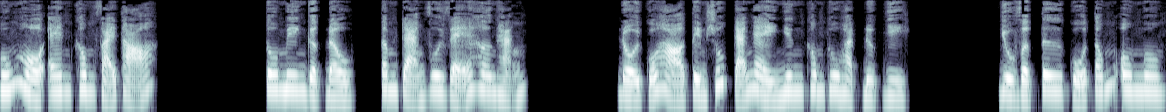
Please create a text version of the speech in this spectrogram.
Huống hồ em không phải thỏ. Tô Miên gật đầu, tâm trạng vui vẻ hơn hẳn. Đội của họ tìm suốt cả ngày nhưng không thu hoạch được gì. Dù vật tư của Tống ôn ngôn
